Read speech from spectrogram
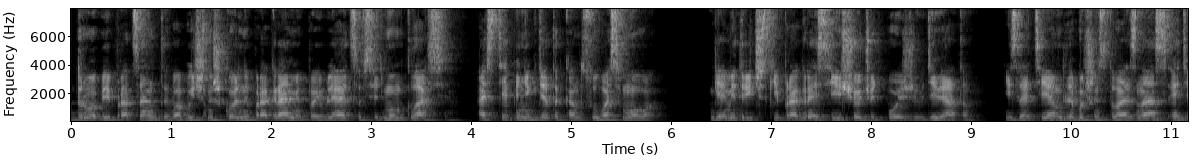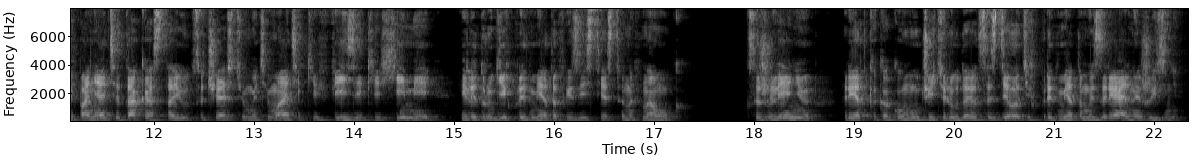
Дроби и проценты в обычной школьной программе появляются в седьмом классе, а степени где-то к концу восьмого. Геометрические прогрессии еще чуть позже, в девятом. И затем для большинства из нас эти понятия так и остаются частью математики, физики, химии или других предметов из естественных наук. К сожалению, редко какому учителю удается сделать их предметом из реальной жизни,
